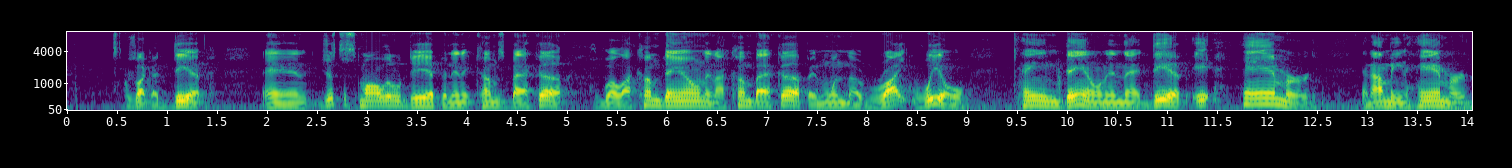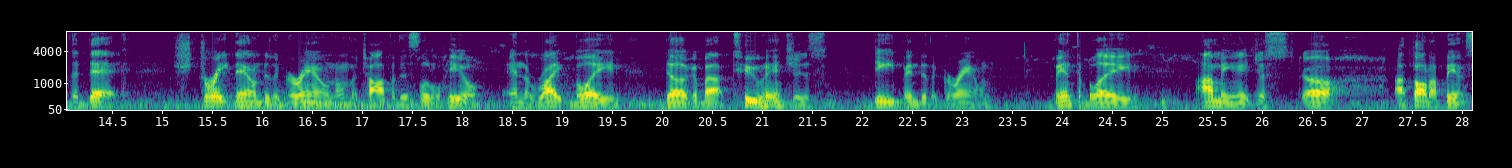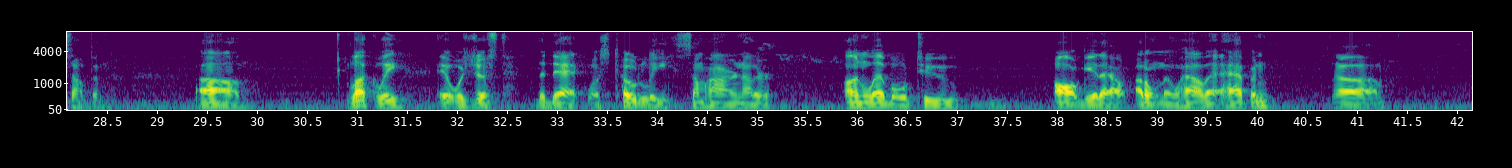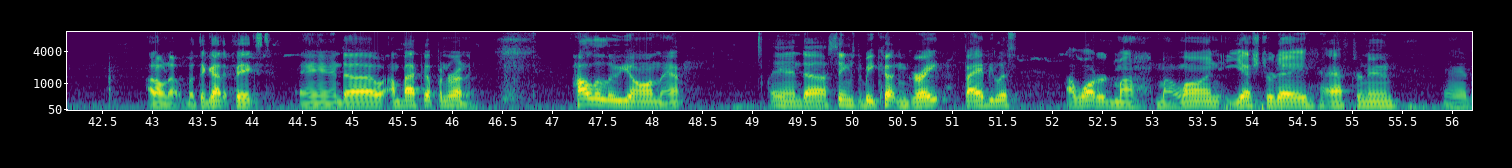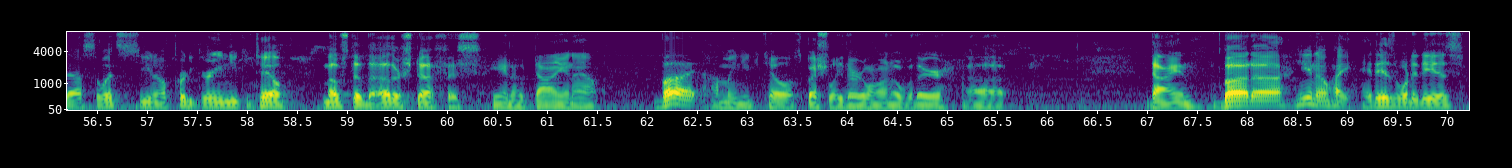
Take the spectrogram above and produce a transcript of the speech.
it was like a dip and just a small little dip and then it comes back up. Well, I come down and I come back up and when the right wheel came down in that dip, it hammered, and I mean hammered the deck straight down to the ground on the top of this little hill and the right blade dug about two inches deep into the ground. Bent the blade. I mean it just oh i thought i bent something. Um, luckily it was just the deck was totally somehow or another unleveled to all get out. I don't know how that happened. Um, i don't know but they got it fixed and uh, I'm back up and running. Hallelujah on that. And uh, seems to be cutting great, fabulous. I watered my, my lawn yesterday afternoon, and uh, so it's, you know, pretty green. You can tell most of the other stuff is, you know, dying out. But, I mean, you can tell, especially their lawn over there, uh, dying. But, uh, you know, hey, it is what it is.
